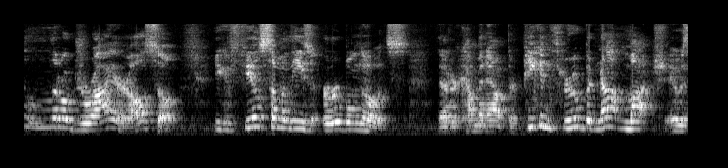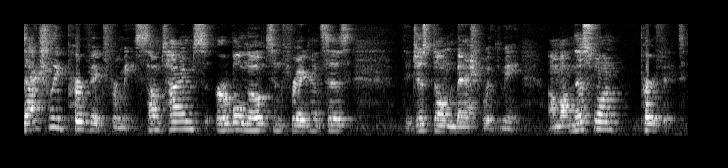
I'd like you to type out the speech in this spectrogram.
a little drier also. You can feel some of these herbal notes that are coming out. They're peeking through, but not much. It was actually perfect for me. Sometimes herbal notes and fragrances, They just don't mesh with me. I'm on this one, perfect.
